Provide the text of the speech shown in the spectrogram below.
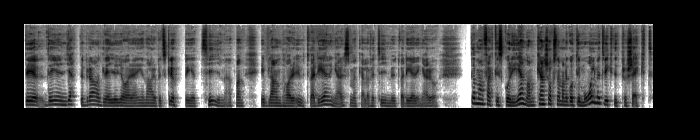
Det, det är ju en jättebra grej att göra i en arbetsgrupp, i ett team, att man ibland har utvärderingar som jag kallar för teamutvärderingar och där man faktiskt går igenom, kanske också när man har gått i mål med ett viktigt projekt.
